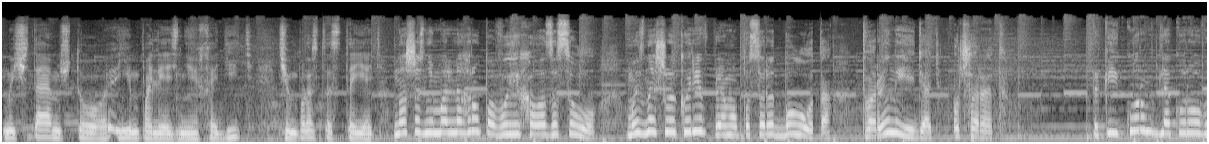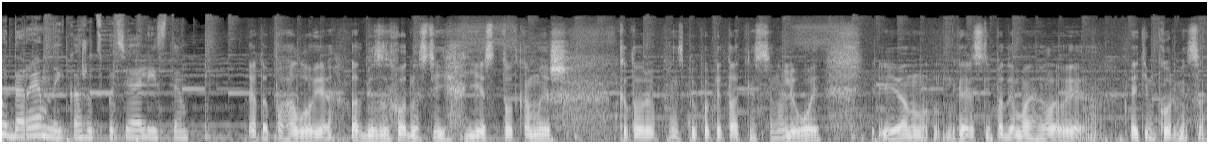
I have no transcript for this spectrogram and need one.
мы считаем, что им полезнее ходить, чем просто стоять. Наша знімальна група виїхала за село. Ми знайшли корів прямо посеред болота. Тварини їдять очерет. Такий корм для корови даремний, кажуть спеціалісти. Это поголовье. От безысходности есть тот камыш, который, в принципе, по питательности нулевой. И он, кажется, не поднимая головы, этим кормится.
